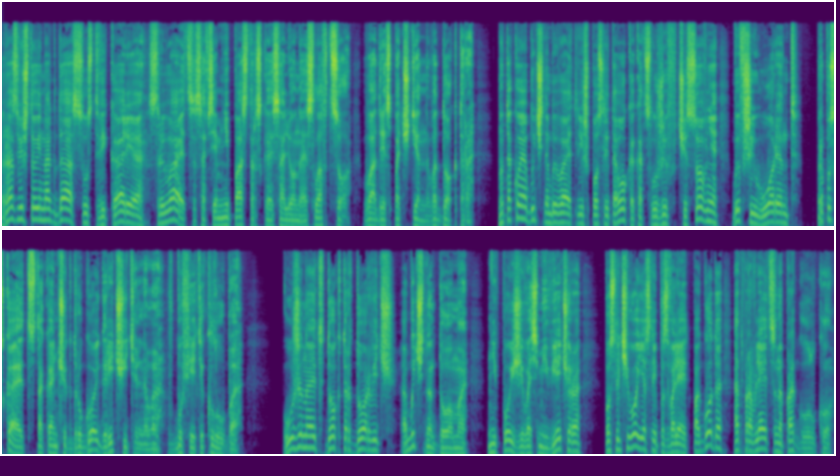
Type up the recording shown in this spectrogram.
Разве что иногда с уст викария срывается совсем не пасторское соленое словцо в адрес почтенного доктора. Но такое обычно бывает лишь после того, как, отслужив в часовне, бывший Уоррент пропускает стаканчик другой горячительного в буфете клуба. Ужинает доктор Дорвич обычно дома, не позже восьми вечера, после чего, если позволяет погода, отправляется на прогулку,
